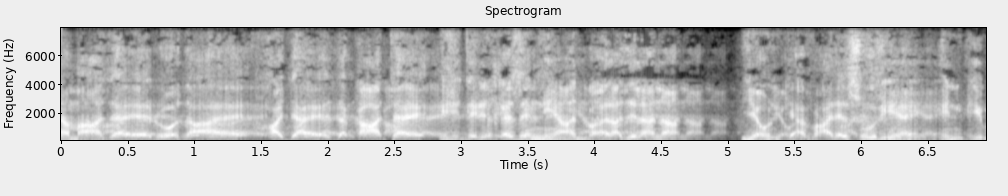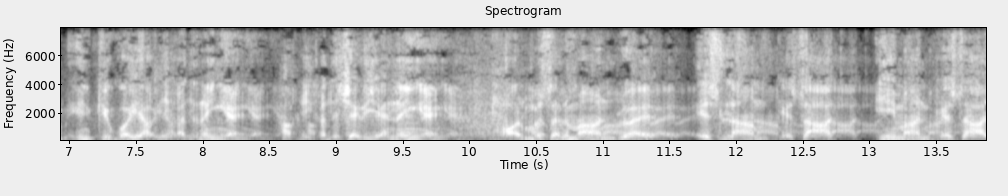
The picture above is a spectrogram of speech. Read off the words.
नमाज़ है, रोजा है, हज है, जक़ात है, इसी तरीके से नियाज वगैरह दिलाना। ये उनके अफाल सूरी हैं, इनकी इनकी कोई हकीकत नहीं है, हकीकत शरीय नहीं है। और मुसलमान जो है, इस्लाम के साथ, ईमान के साथ,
